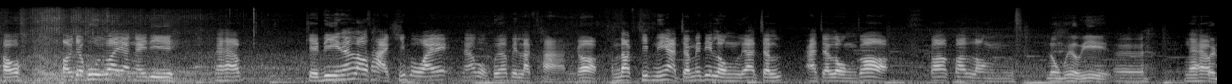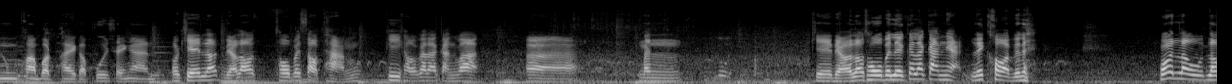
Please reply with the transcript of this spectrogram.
เขาเขาจะพูดว่ายังไงดีนะครับเกดีนะเราถ่ายคลิปเอาไว้นะผมเพื่อเป็นหลักฐานก็สำหรับคลิปนี้อาจจะไม่ได้ลงหรืออาจจะอาจจะลงก็ก็ก็ลองลงไปเถอะพี่เออนะครับเป็นความปลอดภัยกับผู้ใช้งาน โอเคแล้วเดี๋ยวเราโทรไปสอบถามพี่เขาก็แล้วกันว่าเออมันโอเคเดี๋ยวเราโทรไปเลยก็แล้วกันเนี่ยเลคคอร์ดไปเลย เพราะเราเรา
